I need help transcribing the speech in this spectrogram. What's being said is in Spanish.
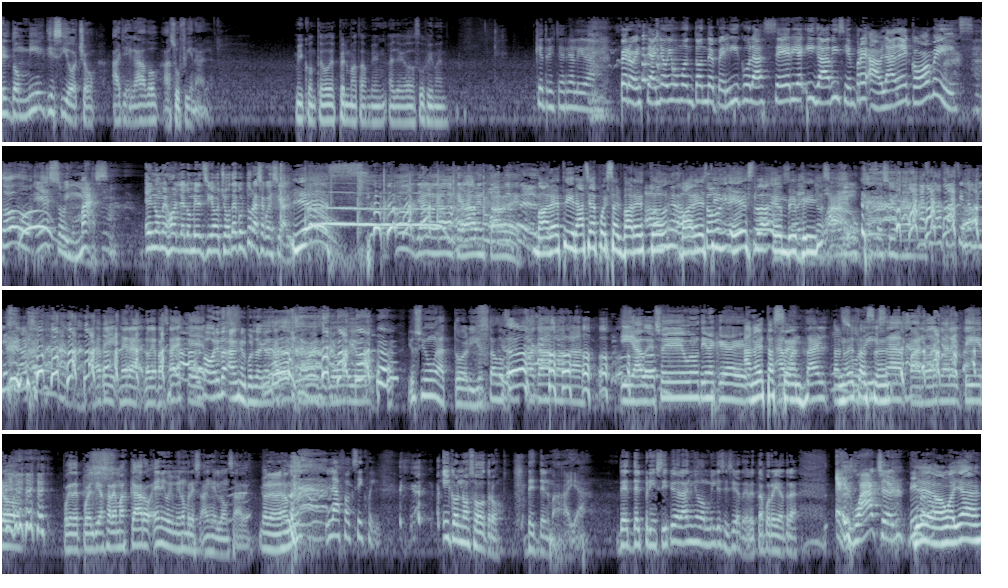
el 2018 ha llegado a su final. Mi conteo de esperma también ha llegado a su final. Qué triste realidad. Pero este año vimos un montón de películas, series y Gaby siempre habla de cómics. Todo eso y más en lo mejor del 2018 de cultura secuencial. Yes. Oh, ya lo Gaby, qué lamentable. Vanesti, gracias por salvar esto. Vanesti esto es la Soy- MVP. yo soy un profesional. No ha sido fácil 2018. Papi, mira, lo que pasa es Mi que favorito es Ángel, por si acaso. yo, yo, yo soy un actor y yo he estado frente a cámara y a veces uno tiene que eh, aguantar su risa para no dañar el tiro. Porque después el día sale más caro. Anyway, mi nombre es Ángel González. Gabriel Alejandro. La Foxy Queen. Y con nosotros, desde el Maya, desde el principio del año 2017, él está por ahí atrás. El Watcher. Dímelo. Yeah, vamos allá.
